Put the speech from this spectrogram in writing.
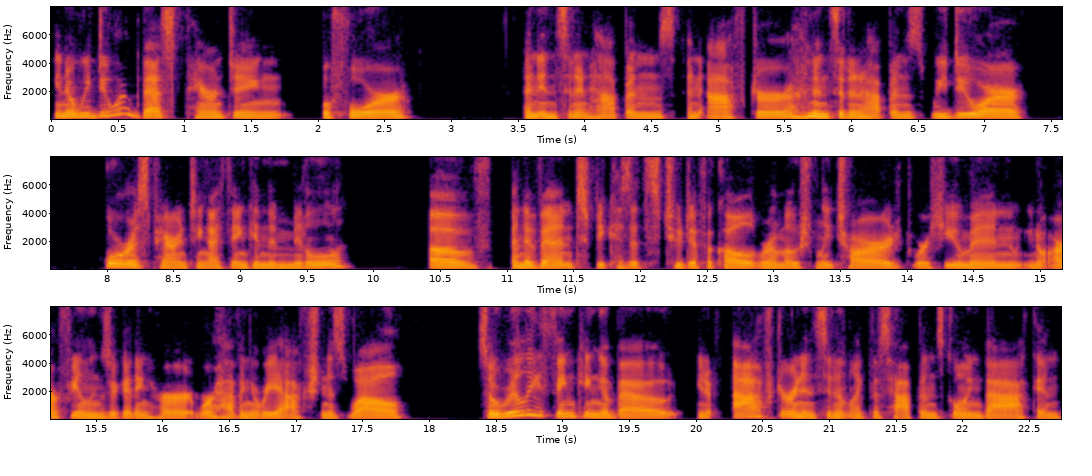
you know, we do our best parenting before an incident happens and after an incident happens. We do our poorest parenting, I think, in the middle of an event because it's too difficult. We're emotionally charged. We're human. You know, our feelings are getting hurt. We're having a reaction as well. So really thinking about, you know, after an incident like this happens, going back and,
